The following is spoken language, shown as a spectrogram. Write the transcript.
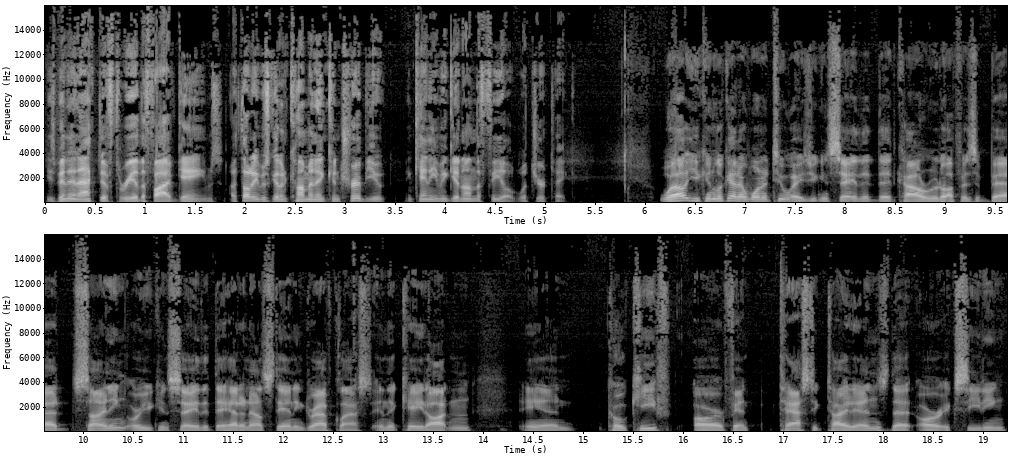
He's been inactive three of the five games. I thought he was going to come in and contribute and can't even get on the field. What's your take? Well, you can look at it one of two ways. You can say that, that Kyle Rudolph is a bad signing, or you can say that they had an outstanding draft class and that Cade Otton and Ko Kieft are fantastic tight ends that are exceeding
